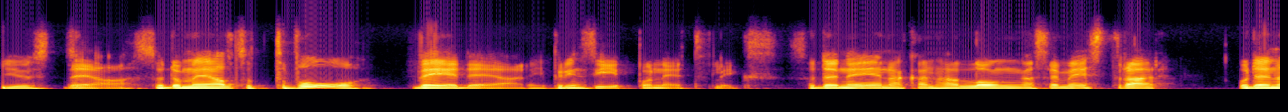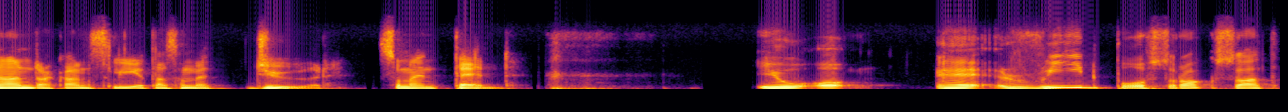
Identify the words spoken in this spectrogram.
Just det, ja. Så de är alltså två VDR i princip på Netflix. Så den ena kan ha långa semestrar och den andra kan slita som ett djur. Som en Ted. Jo, och eh, Reed påstår också att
